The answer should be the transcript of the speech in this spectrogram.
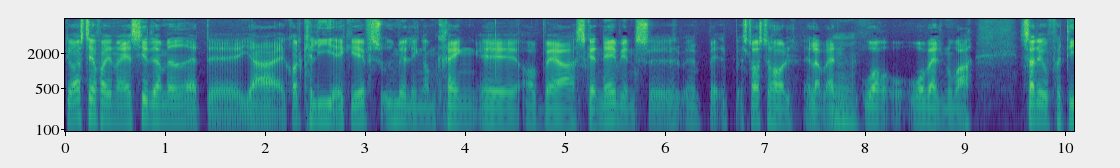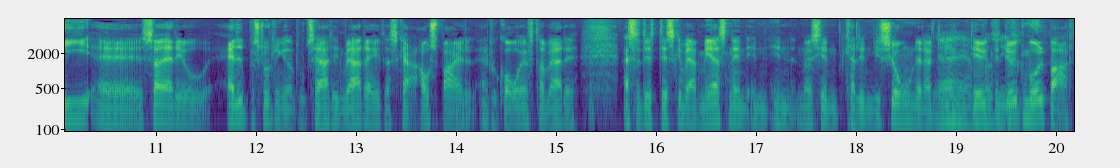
det er også derfor, når jeg siger det der med, at øh, jeg godt kan lide AGF's udmelding omkring øh, at være Skandinaviens øh, største hold, eller hvad mm. ord, nu var så er det jo fordi, øh, så er det jo alle beslutninger, du tager i din hverdag, der skal afspejle, at du går efter hverdag. Altså det, det skal være mere sådan en, en, en når jeg siger, kalde en vision, eller ja, det, ja, det, er jo ikke, det er jo ikke målbart,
